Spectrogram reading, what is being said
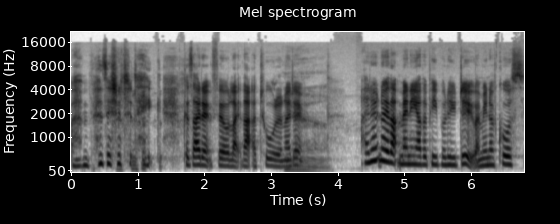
um, position to take because I don't feel like that at all. And I don't Yeah. I don't know that many other people who do. I mean, of course,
